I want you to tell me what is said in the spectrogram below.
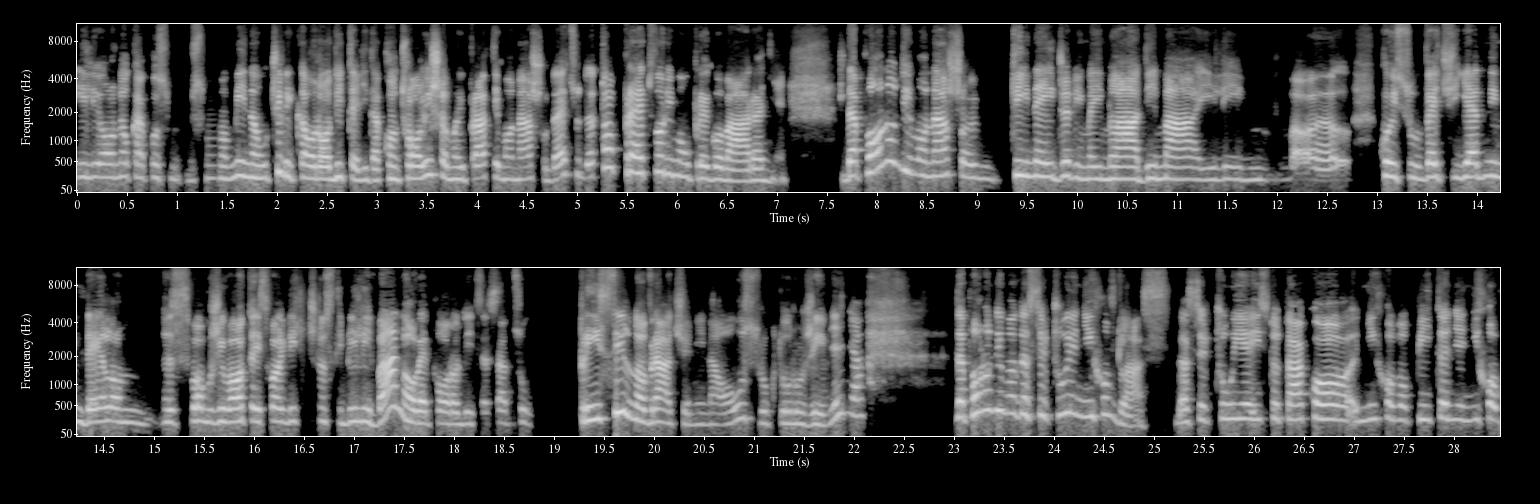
ili ono kako smo mi naučili kao roditelji da kontrolišemo i pratimo našu decu, da to pretvorimo u pregovaranje. Da ponudimo našim tinejdžerima i mladima ili koji su već jednim delom svog života i svoje ličnosti bili van ove porodice, sad su prisilno vraćeni na ovu strukturu življenja, da ponudimo da se čuje njihov glas, da se čuje isto tako njihovo pitanje, njihov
